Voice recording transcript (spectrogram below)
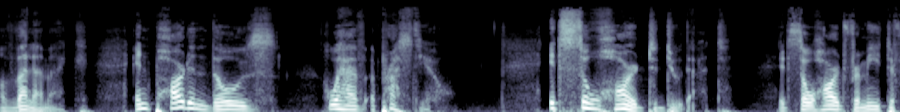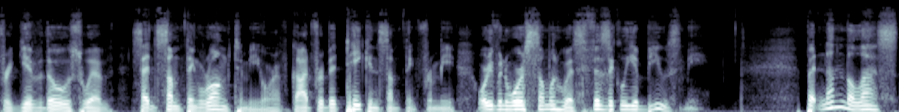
ظَلَمَكَ And pardon those who have oppressed you. It's so hard to do that. It's so hard for me to forgive those who have said something wrong to me, or have, God forbid, taken something from me, or even worse, someone who has physically abused me. But nonetheless,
